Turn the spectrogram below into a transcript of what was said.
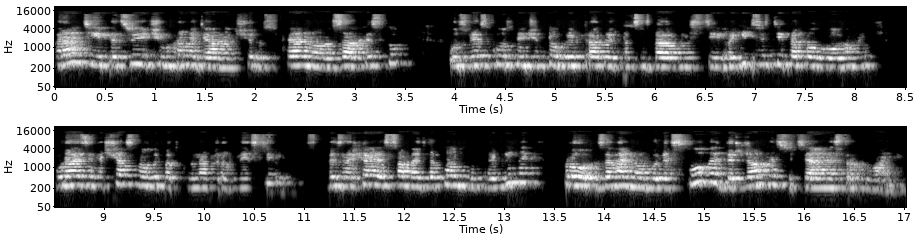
гарантії працюючим громадянам щодо соціального захисту у зв'язку з тимчасовою втратою працездатності, вагітності та пологами, у разі нещасного випадку на виробництві визначає саме закон України про загальнообов'язкове державне соціальне страхування.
